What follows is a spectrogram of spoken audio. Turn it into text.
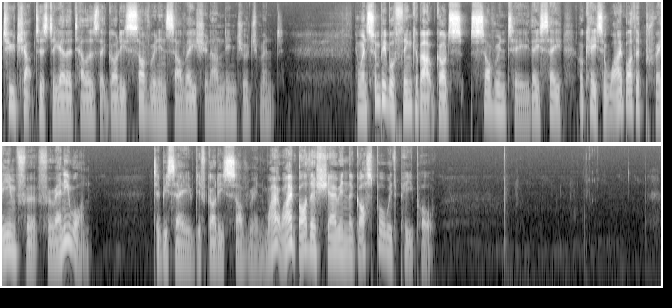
two chapters together tell us that God is sovereign in salvation and in judgment. And when some people think about God's sovereignty, they say, okay, so why bother praying for, for anyone? to be saved if God is sovereign? Why, why bother sharing the gospel with people? But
